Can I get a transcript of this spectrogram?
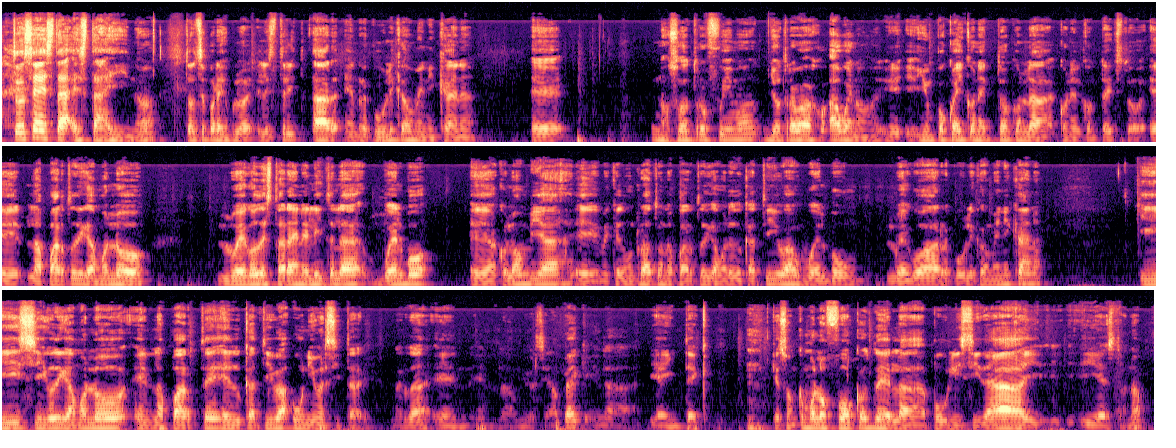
Entonces está, está ahí, ¿no? Entonces, por ejemplo, el street art en República Dominicana, eh, nosotros fuimos, yo trabajo, ah, bueno, y, y un poco ahí conecto con, la, con el contexto. Eh, la parte, digámoslo, luego de estar en el ITLA, vuelvo eh, a Colombia, eh, me quedo un rato en la parte, digamos, educativa, vuelvo luego a República Dominicana y sigo, digámoslo, en la parte educativa universitaria, ¿verdad? En, en la Universidad PEC en la, y a INTEC, que son como los focos de la publicidad y, esto, ¿no?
